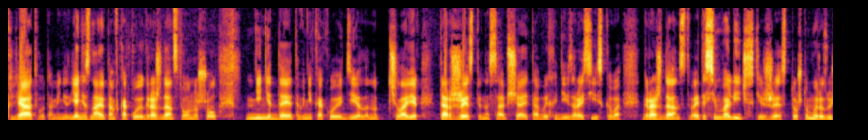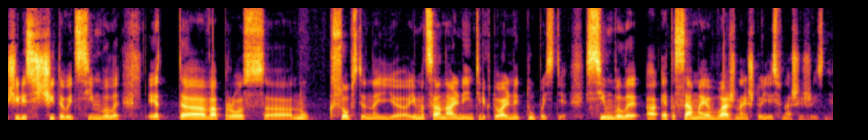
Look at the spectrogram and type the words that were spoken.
клятву, там, я, не, я не знаю, там, в какое гражданство он ушел, мне нет до этого никакое дела, но человек торжественно сообщает о выходе из российского гражданства. Это символический жест. То, что мы разучились считывать символы, это вопрос, э, ну, к собственной э, эмоциональной, интеллектуальной тупости. Символы а, — это самое важное, что есть в нашей жизни.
